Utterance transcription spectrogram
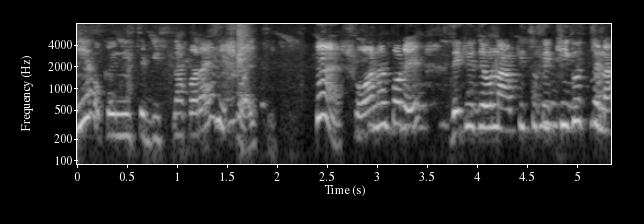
নিয়ে ওকে নিচে বিছনা করায় আমি শোয়াইছি। হ্যাঁ শোয়ানোর পরে দেখি যে ও না কিছুতে ঠিক হচ্ছে না।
